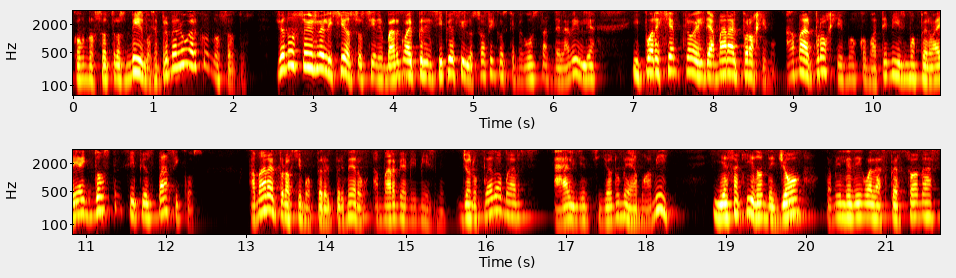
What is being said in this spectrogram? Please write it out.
con nosotros mismos. En primer lugar, con nosotros. Yo no soy religioso, sin embargo, hay principios filosóficos que me gustan de la Biblia y por ejemplo, el de amar al prójimo. Ama al prójimo como a ti mismo, pero ahí hay dos principios básicos. Amar al prójimo, pero el primero, amarme a mí mismo. Yo no puedo amar a alguien si yo no me amo a mí. Y es aquí donde yo también le digo a las personas,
